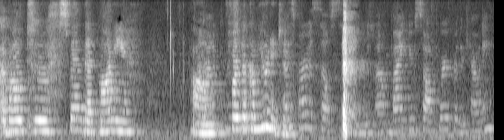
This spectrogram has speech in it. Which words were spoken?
about to spend that money, um, for the community? As far as self-centered, buying new software for the county,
